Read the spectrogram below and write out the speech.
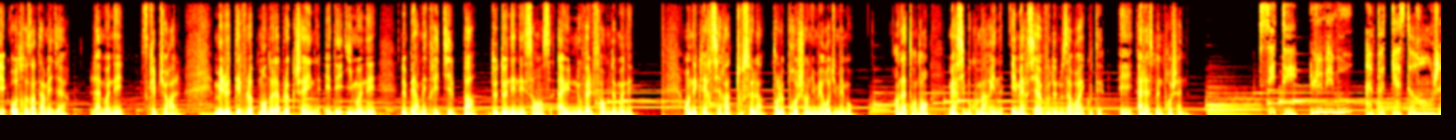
et autres intermédiaires, la monnaie scripturale. Mais le développement de la blockchain et des e-monnaies ne permettrait-il pas de donner naissance à une nouvelle forme de monnaie? On éclaircira tout cela dans le prochain numéro du Mémo. En attendant, merci beaucoup Marine et merci à vous de nous avoir écoutés. Et à la semaine prochaine. C'était Le Mémo, un podcast orange.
